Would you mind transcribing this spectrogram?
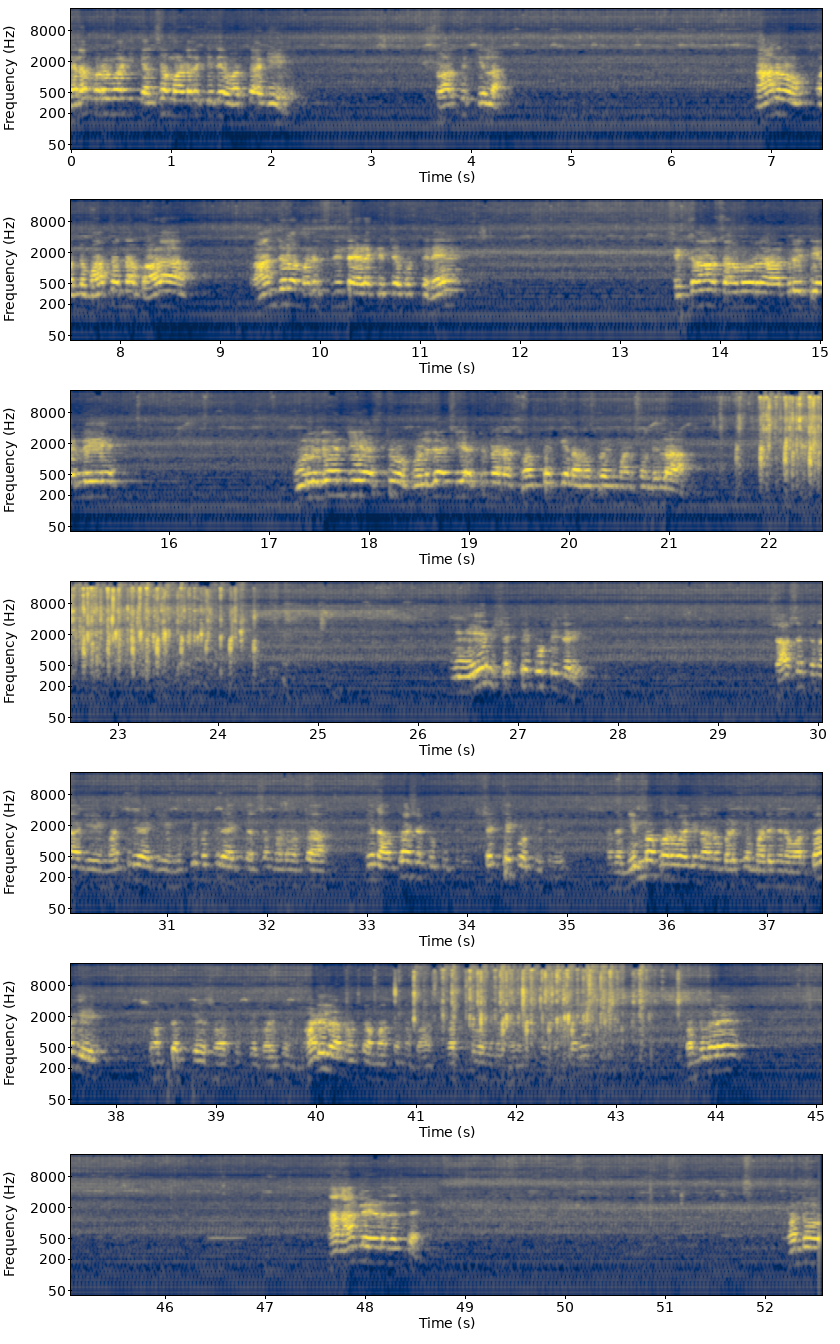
ಜನಪರವಾಗಿ ಕೆಲಸ ಮಾಡೋದಕ್ಕಿದೆ ಹೊರತಾಗಿ ಸ್ವಾರ್ಥಕ್ಕಿಲ್ಲ. ನಾನು ಒಂದು ಮಾತನ್ನ ಬಹಳ ಪ್ರಾಂಜಲ ಮನಸ್ಸಿನಿಂದ ಹೇಳಕ್ಕೆ ಇಚ್ಛೆ ಪಡ್ತೇನೆ ಸಿಕ್ಕಾಸಾಮೂರ ಅಭಿವೃದ್ಧಿಯಲ್ಲಿ ಗುಲ್ಗಂಜಿಯಷ್ಟು ಅಷ್ಟು ಗುಲ್ಗಂಜಿ ಅಷ್ಟು ನನ್ನ ಸ್ವಂತಕ್ಕೆ ನಾನು ಉಪಯೋಗ ಮಾಡ್ಕೊಂಡಿಲ್ಲ. ನೀವೇನ್ ಶಕ್ತಿ ಕೊಟ್ಟಿದ್ದೀರಿ? ಶಾಸಕನಾಗಿ, ಮಂತ್ರಿಯಾಗಿ, ಮುಖ್ಯಮಂತ್ರಿಯಾಗಿ ಕೆಲಸ ಮಾಡುವಂತ ಏನು ಅವಕಾಶ ಕೊಟ್ಟಿದ್ರು, ಶಕ್ತಿ ಕೊಟ್ಟಿದ್ರು ಅದ ನಿಮ್ಮ ಪರವಾಗಿ ನಾನು ಬಳಕೆ ಮಾಡಿದ್ದೇನೆ ಹೊರತಾಗಿ ಸ್ವಂತಕ್ಕೆ ಸ್ವಾರ್ಥಕ್ಕೆ ಬಳಕೆ ಮಾಡಿಲ್ಲ ಅನ್ನುವಂತ ಮಾತನ್ನು ಬಹಳ ಸ್ಪಷ್ಟವಾಗಿ ನಾನು ಬಂಧುಗಳೇ, ನಾನು ಆಗ್ಲೇ ಹೇಳಿದಂತೆ, ಒಂದು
